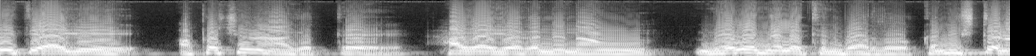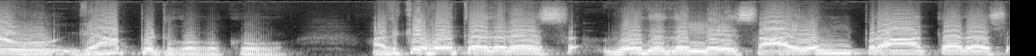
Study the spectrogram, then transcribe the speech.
ರೀತಿಯಾಗಿ ಅಪಚನ ಆಗುತ್ತೆ. ಹಾಗಾಗಿ ಅದನ್ನು ನಾವು ಮೇಲೆ ಮೇಲೆ ತಿನ್ನಬಾರ್ದು ಕನಿಷ್ಠ ನಾವು ಗ್ಯಾಪ್ ಇಟ್ಕೋಬೇಕು. ಅದಕ್ಕೆ ಹೇಳ್ತಾ ಇದ್ದಾರೆ ವೇದದಲ್ಲಿ ಸಾಯಂ ಪ್ರಾತಃ ರಸ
